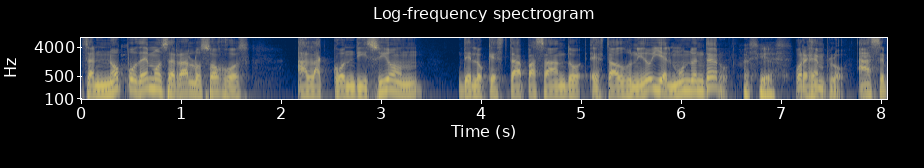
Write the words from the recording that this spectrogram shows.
O sea, no podemos cerrar los ojos a la condición de lo que está pasando Estados Unidos y el mundo entero. Así es. Por ejemplo, hace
